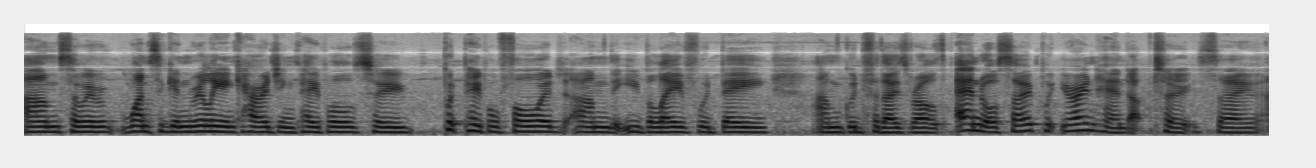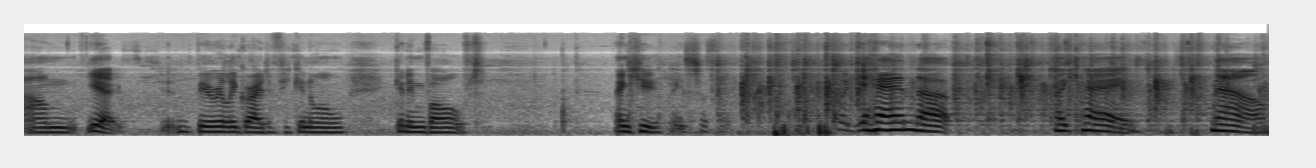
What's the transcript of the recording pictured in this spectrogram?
Um, so we're once again really encouraging people to put people forward um, that you believe would be um, good for those roles, and also put your own hand up too. So um, yeah, it'd be really great if you can all get involved. Thank you. Thanks, Jocelyn. Put your hand up. Okay. Now,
